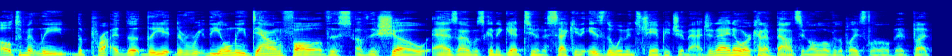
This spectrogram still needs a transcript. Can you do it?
ultimately the, the the the only downfall of this of this show, as I was going to get to in a second, is the women's championship match. And I know we're kind of bouncing all over the place a little bit, but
